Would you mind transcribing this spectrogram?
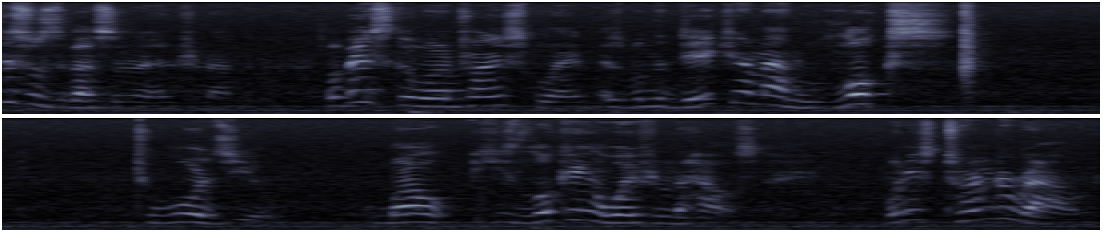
this was the best on the internet. But basically what I'm trying to explain is when the daycare man looks towards you, well, he's looking away from the house. When he's turned around,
